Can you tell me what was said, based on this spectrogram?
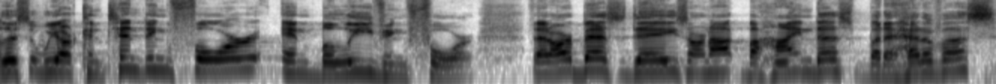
Listen, we are contending for and believing for that our best days are not behind us, but ahead of us,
